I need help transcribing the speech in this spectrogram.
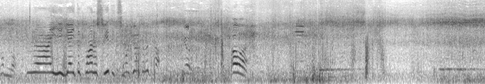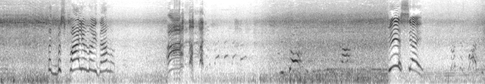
Гавно. Ай-яй, так погано світиться. Ой, Юра, дивись так. Юра. Ова. Так безпалівно йдемо. А! І що? Пісяй! Що ти хочеш?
